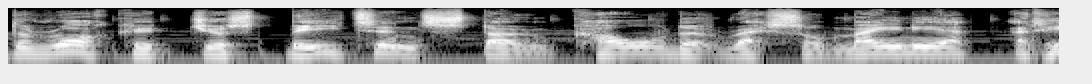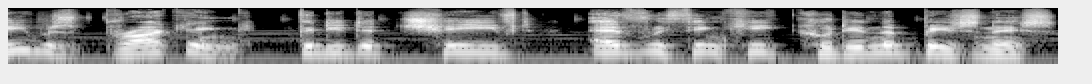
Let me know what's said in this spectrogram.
The Rock had just beaten Stone Cold at WrestleMania, and he was bragging that he'd achieved everything he could in the business,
